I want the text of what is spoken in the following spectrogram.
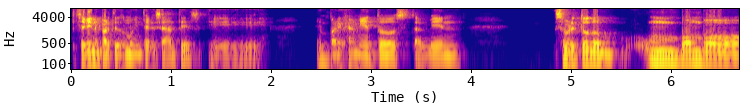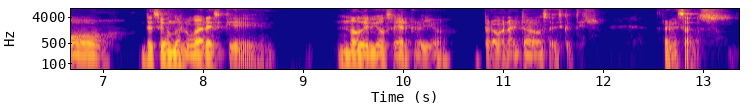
se vienen partidos muy interesantes, eh, emparejamientos también, sobre todo un bombo de segundos lugares que no debió ser, creo yo. Pero bueno, ahorita lo vamos a discutir. Regresamos.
